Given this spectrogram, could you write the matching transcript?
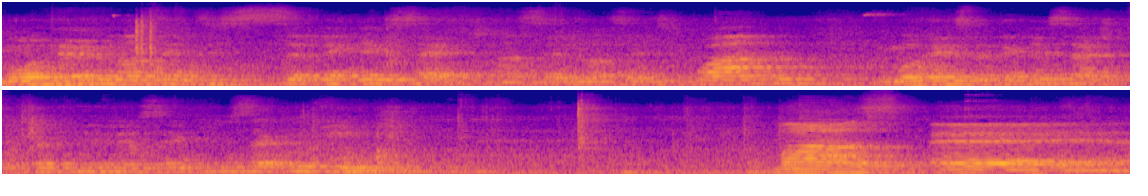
Morreu em 1977, nasceu em 1904 e morreu em 77, portanto viveu sempre no século XX. Mas é,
